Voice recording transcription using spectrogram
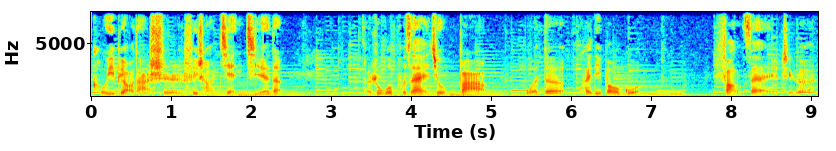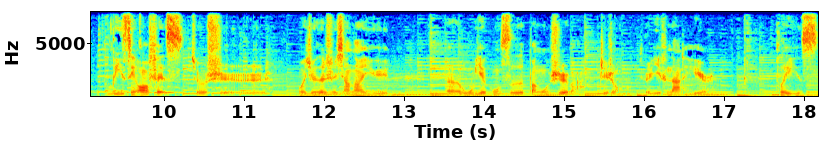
口语表达是非常简洁的。如果不在，就把我的快递包裹放在这个 leasing office，就是我觉得是相当于呃物业公司办公室吧。这种就是 if not here Please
